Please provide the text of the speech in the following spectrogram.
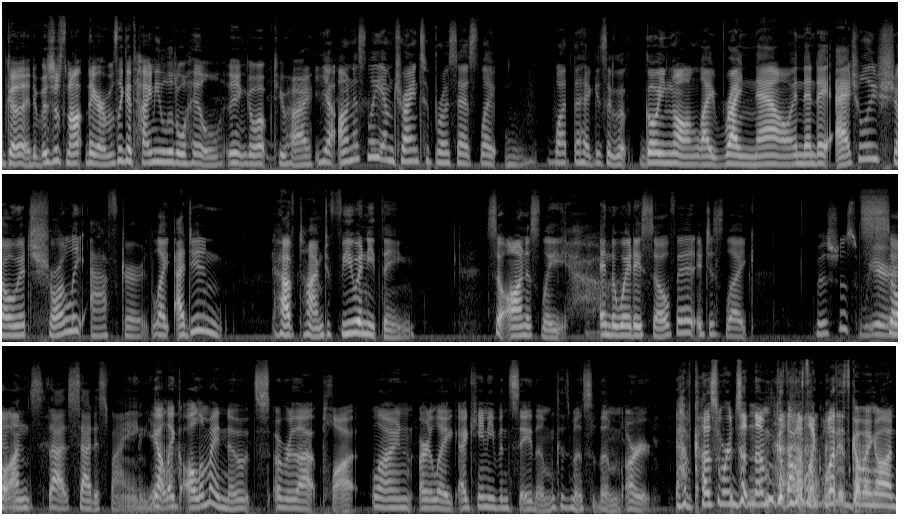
good. It was just not there. It was like a tiny little hill. It didn't go up too high. Yeah, honestly, I'm trying to process like what the heck is going on like right now, and then they actually show it shortly after. Like I didn't have time to feel anything. So honestly, and the way they solve it, it just like It was just weird. so unsatisfying. yeah. like all of my notes over that plot line are like I can't even say them because most of them are have cuss words in them because I was like, what is going on?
